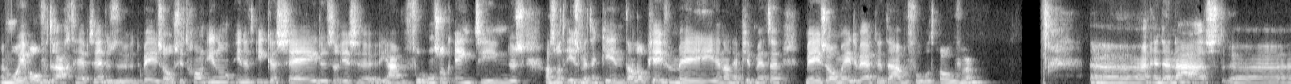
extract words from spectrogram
een mooie overdracht hebt. Hè? Dus de, BSO zit gewoon in, in het IKC. Dus er is, uh, ja, we voelen ons ook één team. Dus als er wat is met een kind, dan loop je even mee. En dan heb je het met de BSO-medewerker daar bijvoorbeeld over. Uh, en daarnaast uh,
